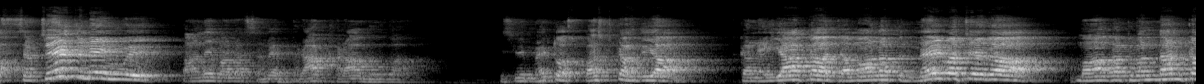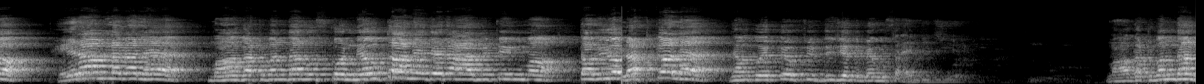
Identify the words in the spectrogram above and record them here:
सचेत नहीं हुए, आने वाला समय बड़ा खराब होगा। इसलिए मैं तो स्पष्ट कह दिया, कन्हैया का जमानत नहीं बचेगा। महागठबंधन का फेराम लगल है। महागठबंधन उसको न्योता नहीं दे रहा है मीटिंग में। तभी लटकल है। हमको एक सीट दीजिए तो बेगूसराय दीजिए। महागठबंधन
